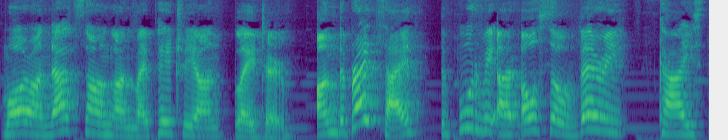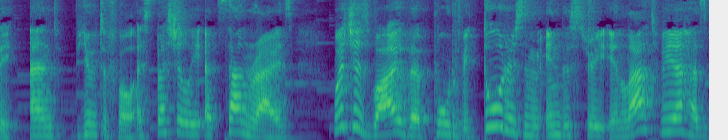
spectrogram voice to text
More on that song on my Patreon later. On the bright side, the Purvi are also very skaisti and beautiful, especially at sunrise, which is why the Purvi tourism industry in Latvia has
